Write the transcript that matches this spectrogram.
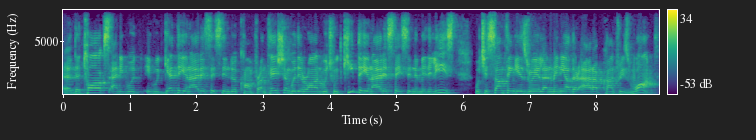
uh, the talks, and it would it would get the United States into a confrontation with Iran, which would keep the United States in the Middle East, which is something Israel and many other Arab countries want.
